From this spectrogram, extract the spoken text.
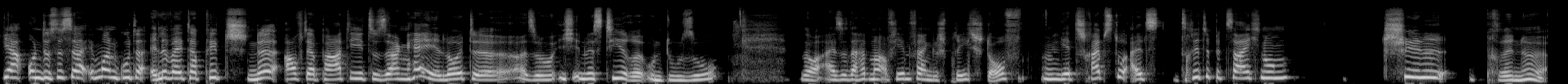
Ja, und es ist ja immer ein guter Elevator-Pitch, ne, auf der Party zu sagen, hey Leute, also ich investiere und du so. So, also da hat man auf jeden Fall einen Gesprächsstoff. Jetzt schreibst du als dritte Bezeichnung Chillpreneur.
